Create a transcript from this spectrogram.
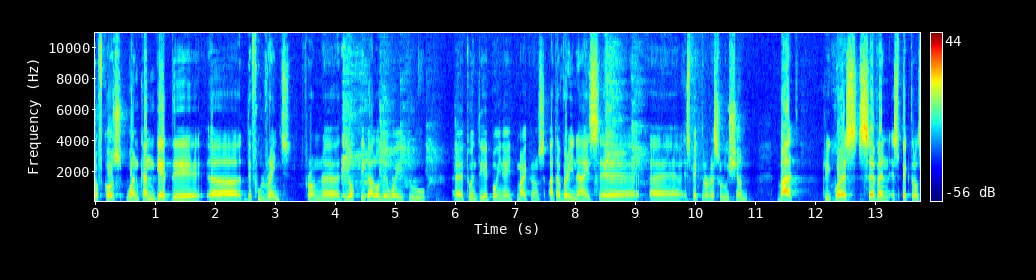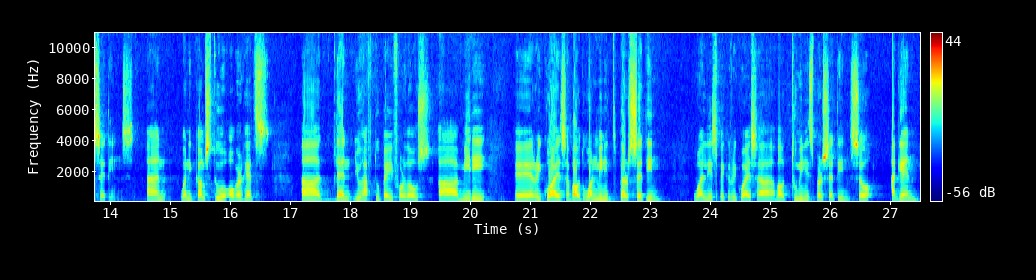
of course one can get the, uh, the full range from uh, the optical all the way to 28.8 uh, microns at a very nice uh, uh, spectral resolution, but requires seven spectral settings. And when it comes to overheads, then you have to pay for those. MIRI requires about one minute per setting, while NIRSPEC requires about two minutes per setting. So again,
